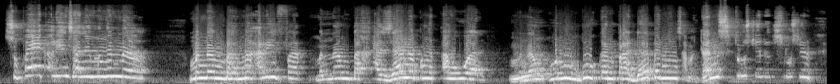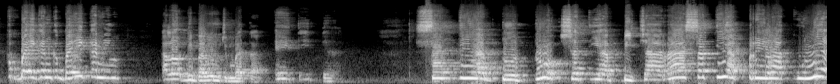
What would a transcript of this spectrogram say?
Supaya kalian saling mengenal. Menambah ma'rifat, menambah khazanah pengetahuan, menumbuhkan peradaban yang sama. Dan seterusnya, dan seterusnya. Kebaikan-kebaikan yang kalau dibangun jembatan. Eh tidak. Setiap duduk, setiap bicara, setiap perilakunya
